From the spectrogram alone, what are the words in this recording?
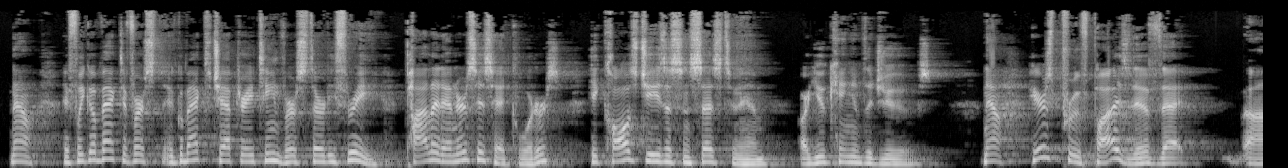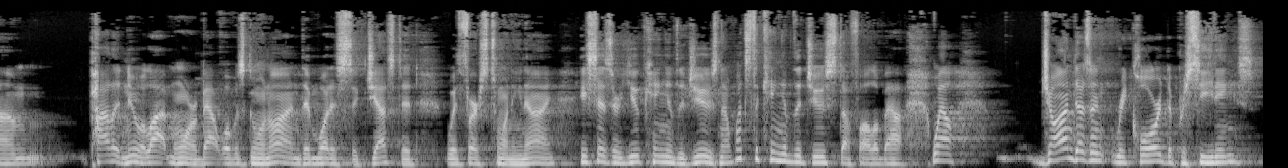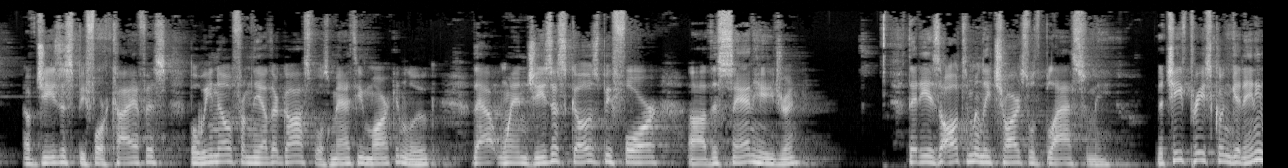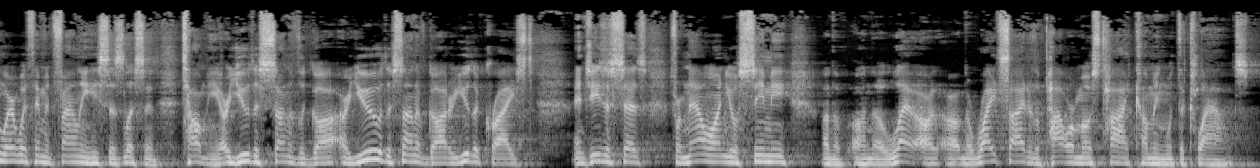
Now, if we go back to verse, go back to chapter 18, verse 33, Pilate enters his headquarters. He calls Jesus and says to him, Are you king of the Jews? Now, here's proof positive that um, Pilate knew a lot more about what was going on than what is suggested with verse 29. He says, Are you king of the Jews? Now, what's the king of the Jews stuff all about? Well, John doesn't record the proceedings of Jesus before Caiaphas, but we know from the other Gospels, Matthew, Mark, and Luke, that when Jesus goes before uh, the Sanhedrin, that he is ultimately charged with blasphemy. The chief priest couldn't get anywhere with him, and finally he says, "Listen, tell me, are you the son of the God? Are you the son of God? Are you the Christ?" And Jesus says, "From now on, you'll see me on the on the le- on the right side of the power most high, coming with the clouds."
